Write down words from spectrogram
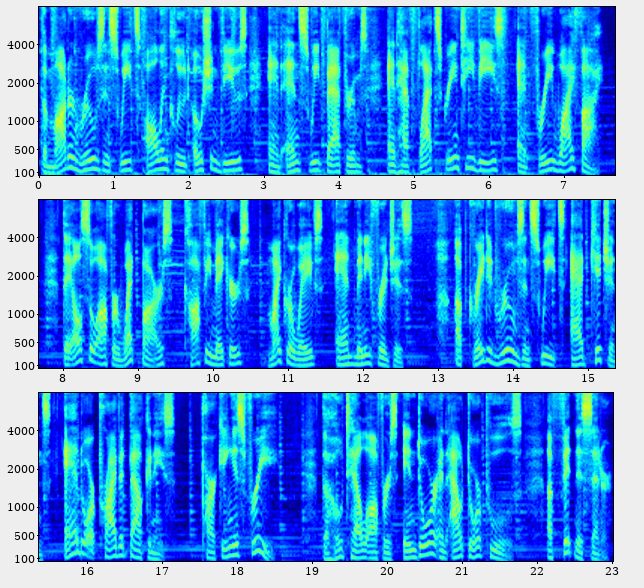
The modern rooms and suites all include ocean views and en-suite bathrooms and have flat-screen TVs and free Wi-Fi. They also offer wet bars, coffee makers, microwaves, and mini fridges. Upgraded rooms and suites add kitchens and or private balconies. Parking is free. The hotel offers indoor and outdoor pools, a fitness center,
